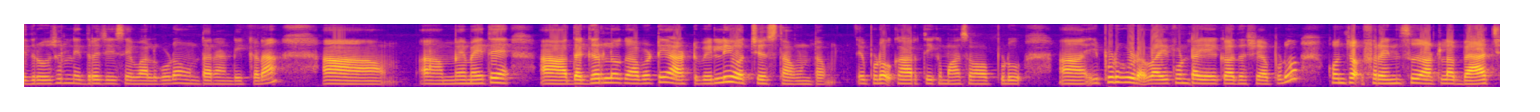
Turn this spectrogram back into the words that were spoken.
ఐదు రోజులు నిద్ర చేసే వాళ్ళు కూడా ఉంటారండి ఇక్కడ. మేమైతే దగ్గరలో కాబట్టి అటు వెళ్ళి వచ్చేస్తూ ఉంటాం. ఎప్పుడో కార్తీక మాసం అప్పుడు ఇప్పుడు కూడా వైకుంఠ ఏకాదశి అప్పుడు కొంచెం ఫ్రెండ్స్ అట్లా బ్యాచ్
